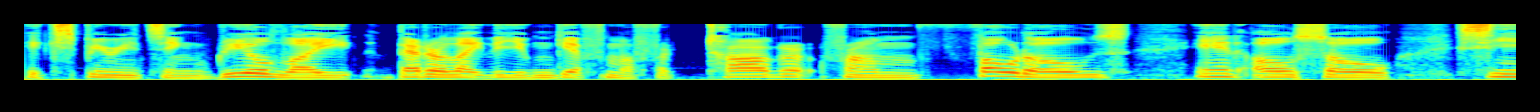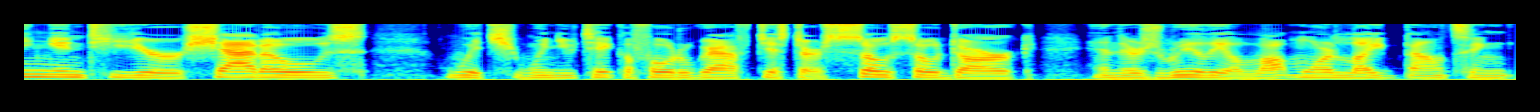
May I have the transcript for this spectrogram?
experiencing real light, better light that you can get from a photograph from photos, and also seeing into your shadows, which when you take a photograph just are so so dark, and there's really a lot more light bouncing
